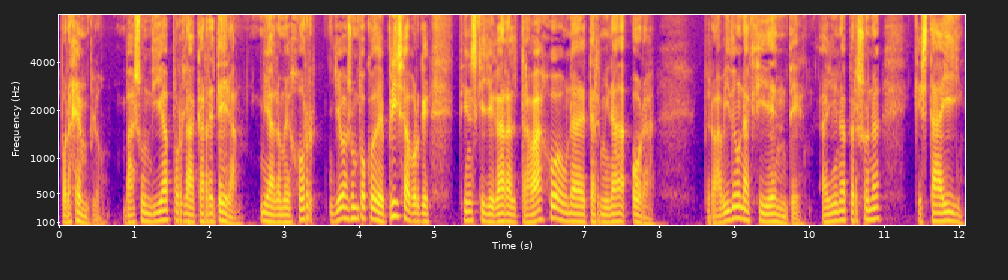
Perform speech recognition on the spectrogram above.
Por ejemplo, vas un día por la carretera y a lo mejor llevas un poco de prisa porque tienes que llegar al trabajo a una determinada hora, pero ha habido un accidente, hay una persona que está ahí,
